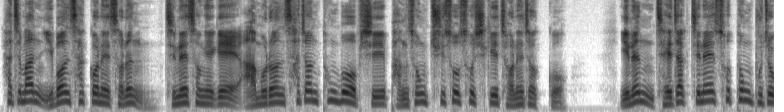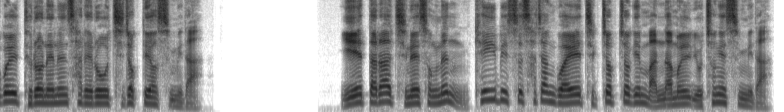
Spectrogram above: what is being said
하지만 이번 사건에서는 진혜성에게 아무런 사전 통보 없이 방송 취소 소식이 전해졌고, 이는 제작진의 소통 부족을 드러내는 사례로 지적되었습니다. 이에 따라 진혜성은 KBS 사장과의 직접적인 만남을 요청했습니다.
